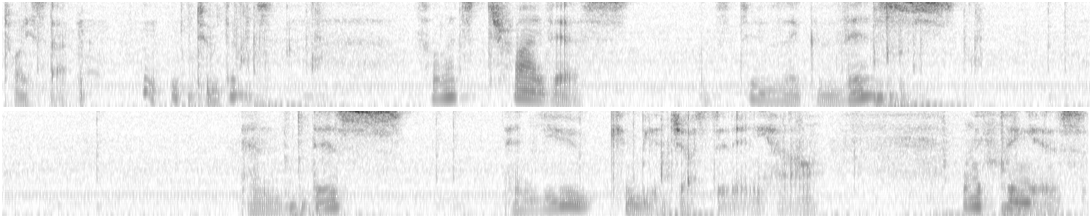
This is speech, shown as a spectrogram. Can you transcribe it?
twice that. Two thirds. So let's try this. Let's do like this, and this, and you can be adjusted anyhow. Only thing is,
